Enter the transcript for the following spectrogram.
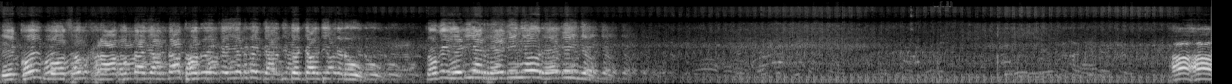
ਦੇਖੋ ਇਹ ਮੌਸਮ ਖਰਾਬ ਹੁੰਦਾ ਜਾਂਦਾ ਤੁਹਾਨੂੰ ਇਹ ਕਹੀਏ ਵੀ ਜਲਦੀ ਤੋਂ ਜਲਦੀ ਕਰੋ। ਕਿਉਂਕਿ ਜਿਹੜੀਆਂ ਰਹਿ ਗਈਆਂ ਉਹ ਰਹਿ ਗਈਆਂ। ਹਾਂ ਹਾਂ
